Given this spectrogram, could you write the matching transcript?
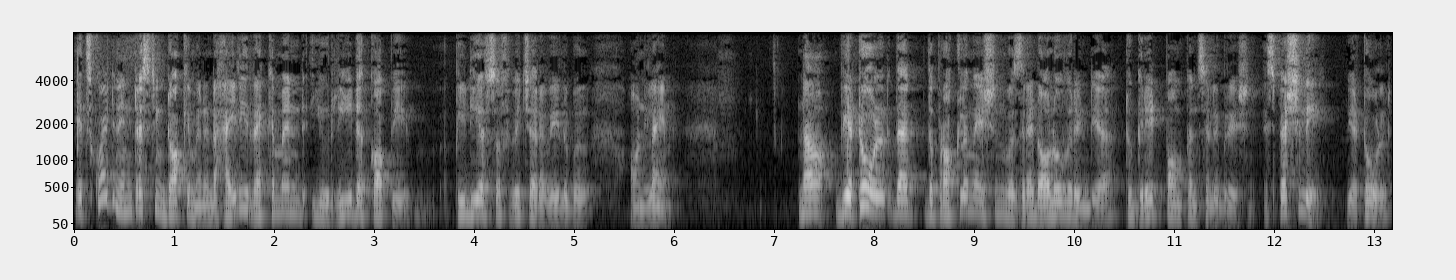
It's quite an interesting document, and I highly recommend you read a copy, PDFs of which are available online. Now, we are told that the proclamation was read all over India to great pomp and celebration, especially, we are told,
